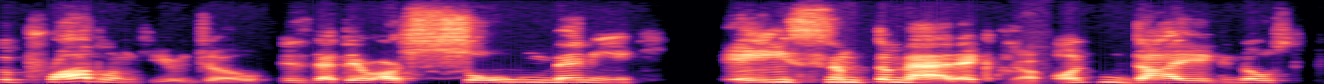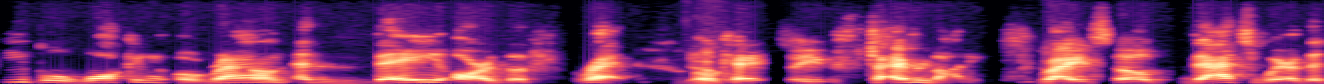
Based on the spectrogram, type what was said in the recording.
The problem here, Joe, is that there are so many asymptomatic, yep. undiagnosed people walking around, and they are the threat. Yep. Okay, so you, to everybody, yep. right? So that's where the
